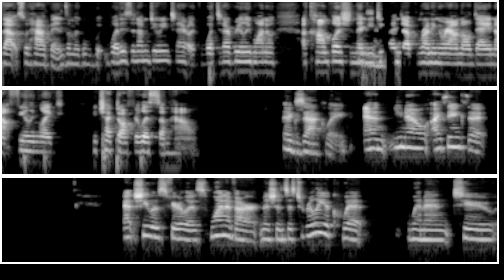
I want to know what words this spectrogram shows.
That's what happens. I'm like, what is it I'm doing today? Or like, what did I really want to accomplish? And then you do mm-hmm. end up running around all day and not feeling like you checked off your list somehow. Exactly. And, you know, I think that at She Lives Fearless, one of our missions is to really equip women to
